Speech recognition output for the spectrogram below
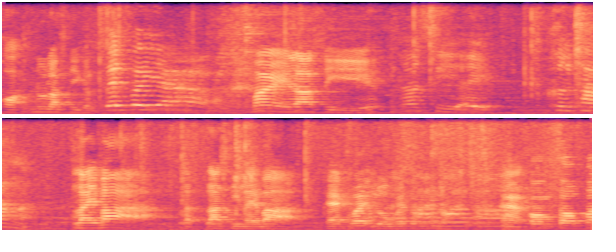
ขอดูราศีกันเซฟเฟียไม่ราศีน่าสีไอ้เครื่องช่างอะไรบ้าราราศีไรบ้าแพ็คไว้รวมไว้ตรงนี้อะกล่องต่อไป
